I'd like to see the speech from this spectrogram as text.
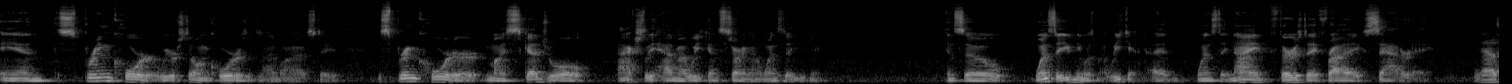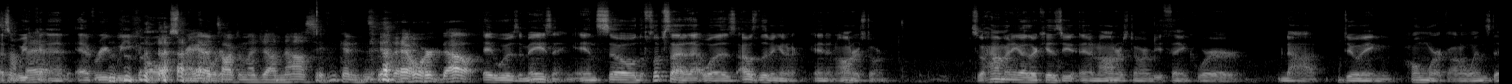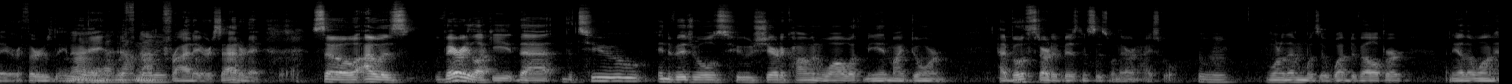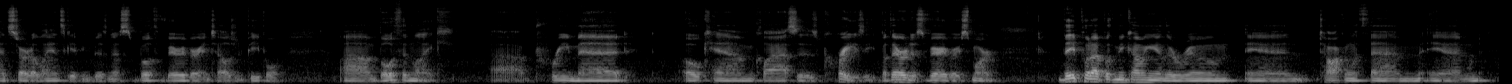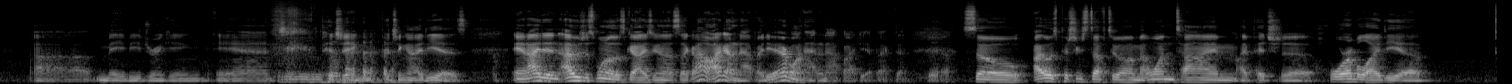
And the spring quarter, we were still in quarters at the time, on Ohio State. The spring quarter, my schedule actually had my weekend starting on Wednesday evening. And so Wednesday evening was my weekend. I had Wednesday night, Thursday, Friday, Saturday. Yeah, that's, That's, a weekend bad. every week, all of spring I gotta quarter talk to my job now, see if we can get that worked out. it was amazing. And so the flip side of that was I was living in, a, in an honors dorm. So how many other kids you, in an honors dorm do you think were not doing homework on a Wednesday or Thursday night, Yeah, if not not many. Friday or Saturday? So I was very lucky that the two individuals who shared a common wall with me in my dorm had both started businesses when they were in high school. hmm One of them was a web developer. and the other one had started a landscaping business. Both very very intelligent people, um, both in like uh, pre med, OChem classes, crazy, but they were just very very smart. They put up with me coming in their room and talking with them and uh, maybe drinking and pitching pitching ideas. And I didn't. I was just one of those guys, you know, that's like, oh, I got an app idea. Everyone had an app idea back then. Yeah. So I was pitching stuff to them. At one time, I pitched a horrible idea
